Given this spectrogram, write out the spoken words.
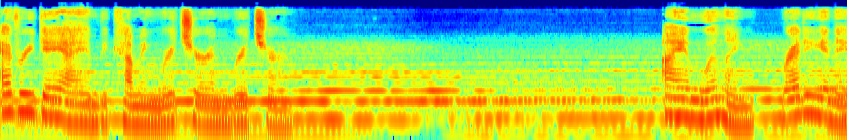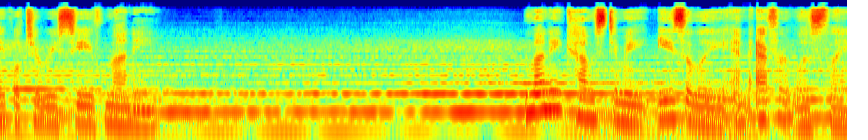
Every day I am becoming richer and richer. I am willing, ready, and able to receive money. Money comes to me easily and effortlessly.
